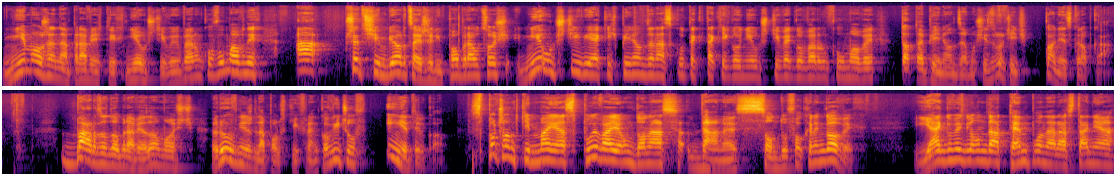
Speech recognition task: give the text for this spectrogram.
nie może naprawiać tych nieuczciwych warunków umownych, a przedsiębiorca, jeżeli pobrał coś nieuczciwie, jakieś pieniądze na skutek takiego nieuczciwego warunku umowy, to te pieniądze musi zwrócić. Koniec, kropka. Bardzo dobra wiadomość, również dla polskich frankowiczów i nie tylko. Z początkiem maja spływają do nas dane z sądów okręgowych. Jak wygląda tempo narastania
